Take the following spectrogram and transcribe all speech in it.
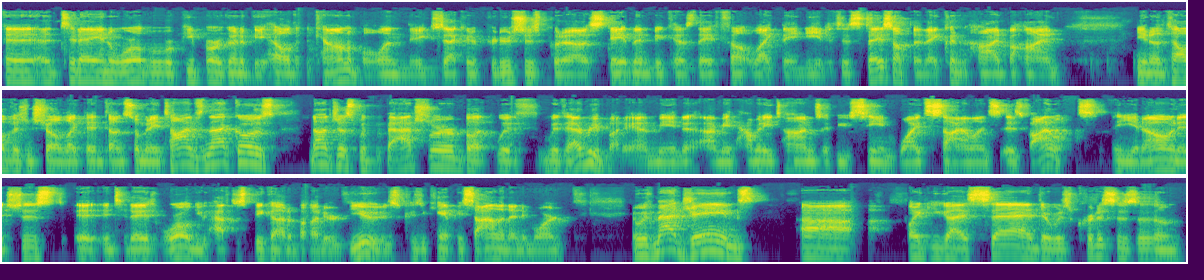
uh, today in a world where people are going to be held accountable, and the executive producers put out a statement because they felt like they needed to say something. They couldn't hide behind, you know, the television show like they've done so many times, and that goes not just with Bachelor, but with with everybody. I mean, I mean, how many times have you seen white silence is violence? You know, and it's just in today's world, you have to speak out about your views because you can't be silent anymore. And with Matt James. Uh, like you guys said, there was criticism,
